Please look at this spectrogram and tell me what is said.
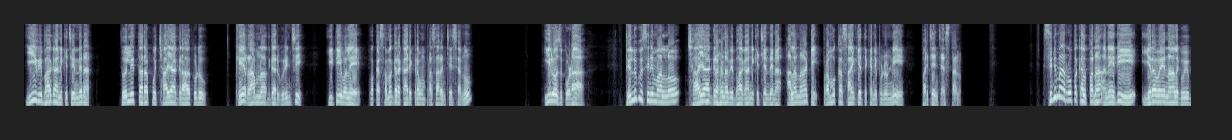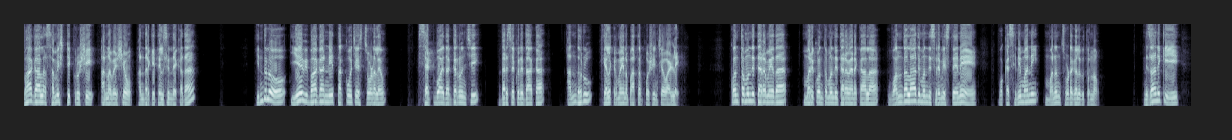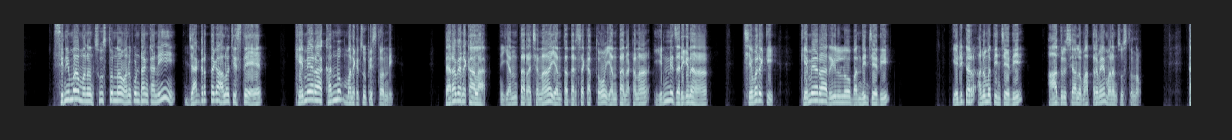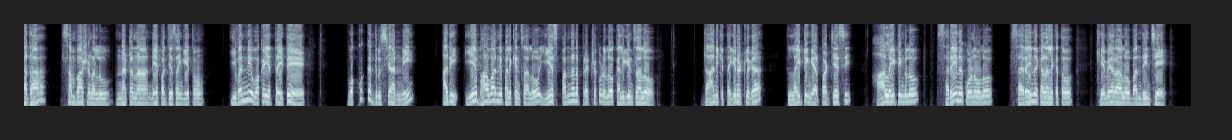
ఈ విభాగానికి చెందిన తొలి తరపు ఛాయాగ్రాహకుడు కె. రామ్నాథ్ గారి గురించి ఇటీవలే ఒక సమగ్ర కార్యక్రమం ప్రసారం చేశాను. ఈరోజు కూడా తెలుగు సినిమాల్లో ఛాయాగ్రహణ విభాగానికి చెందిన అలనాటి ప్రముఖ సాంకేతిక నిపుణుణ్ణి పరిచయం చేస్తాను. సినిమా రూపకల్పన అనేది ఇరవై నాలుగు విభాగాల సమిష్టి కృషి అన్న విషయం అందరికీ తెలిసిందే కదా? ఇందులో ఏ విభాగాన్ని తక్కువ చేసి చూడలేం. సెట్ బాయ్ దగ్గర నుంచి దర్శకుని దాకా అందరూ కీలకమైన పాత్ర పోషించేవాళ్ళే. కొంతమంది తెర మీద మరికొంతమంది తెర వెనకాల వందలాది మంది శ్రమిస్తేనే ఒక సినిమాని మనం చూడగలుగుతున్నాం. నిజానికి సినిమా మనం చూస్తున్నాం అనుకుంటాం కానీ జాగ్రత్తగా ఆలోచిస్తే కెమెరా కన్ను మనకి చూపిస్తోంది. తెర వెనకాల ఎంత రచన ఎంత దర్శకత్వం ఎంత నటన ఎన్ని జరిగినా చివరికి కెమెరా రీలులో బంధించేది ఎడిటర్ అనుమతించేది ఆ దృశ్యాలు మాత్రమే మనం చూస్తున్నాం. కథ సంభాషణలు నటన నేపథ్య సంగీతం ఇవన్నీ ఒక ఎత్తైతే ఒక్కొక్క దృశ్యాన్ని అది ఏ భావాన్ని పలికించాలో ఏ స్పందన ప్రేక్షకుడిలో కలిగించాలో దానికి తగినట్లుగా లైటింగ్ ఏర్పాటు చేసి ఆ లైటింగ్లో సరైన కోణంలో సరైన కదలికతో కెమెరాలో బంధించే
